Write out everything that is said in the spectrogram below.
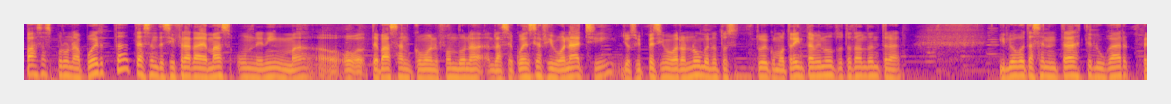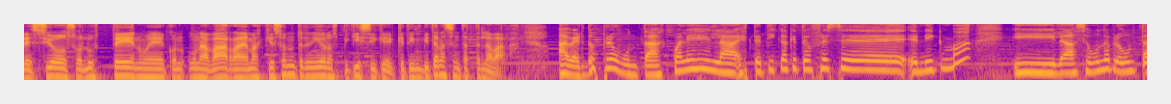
pasas por una puerta, te hacen descifrar además un enigma, o, o te pasan como en el fondo una, la secuencia Fibonacci. Yo soy pésimo para los números, entonces tuve como 30 minutos tratando de entrar y luego te hacen entrar a este lugar precioso, luz tenue, con una barra, además que eso han entretenido los piquisi, que, que, te invitan a sentarte en la barra. A ver, dos preguntas. ¿Cuál es la estética que te ofrece Enigma? Y la segunda pregunta,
